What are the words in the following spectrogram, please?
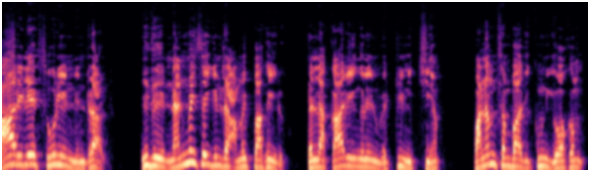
ஆறிலே சூரியன் நின்றால் இது நன்மை செய்கின்ற அமைப்பாக இருக்கும். எல்லா காரியங்களின் வெற்றி நிச்சயம். பணம் சம்பாதிக்கும் யோகம்.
